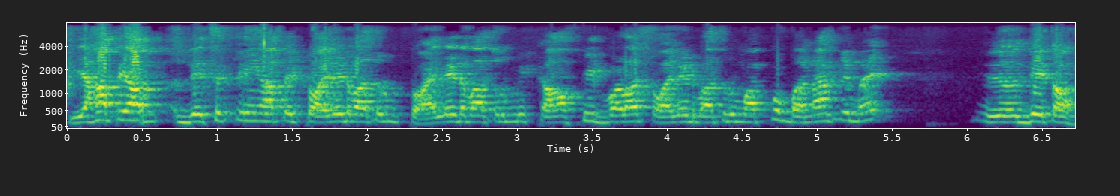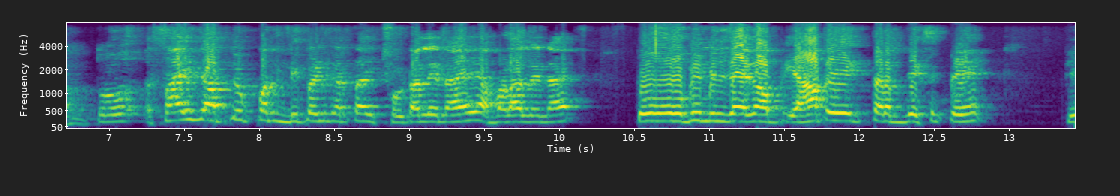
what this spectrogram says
यहाँ पे आप देख सकते हैं, यहाँ पे टॉयलेट बाथरूम टॉयलेट बाथरूम भी काफ़ी बड़ा टॉयलेट बाथरूम आपको बना के मैं देता हूँ। तो साइज़ आपके ऊपर डिपेंड करता है, छोटा लेना है या बड़ा लेना है तो वो भी मिल जाएगा। आप यहाँ पे एक तरफ़ देख सकते हैं कि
